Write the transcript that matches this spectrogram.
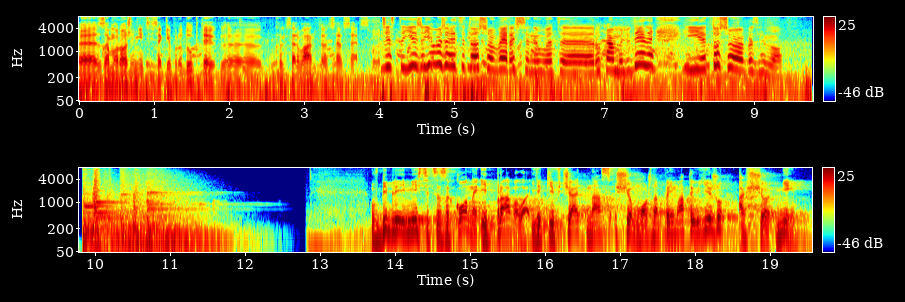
е, заморожені ці всякі продукти, е, консерванти, оце все. Чиста їжа, я вважаю, це те, що вирощене от, е, руками людини, і те, що без ГМО. В Біблії містяться закони і правила, які вчать нас, що можна приймати в їжу, а що ні.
